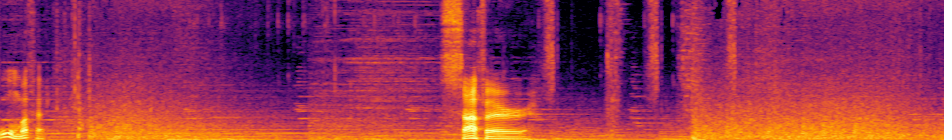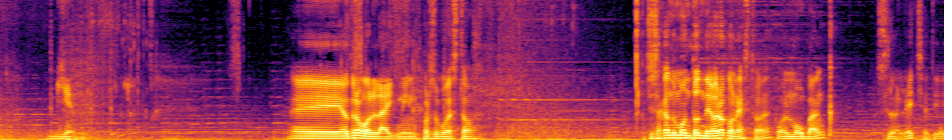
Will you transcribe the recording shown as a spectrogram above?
Uh, un buffer. Bien. Eh, otro Ball Lightning, por supuesto. Estoy sacando un montón de oro con esto, ¿eh? Con el Mow Bank. Es la leche, tío.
